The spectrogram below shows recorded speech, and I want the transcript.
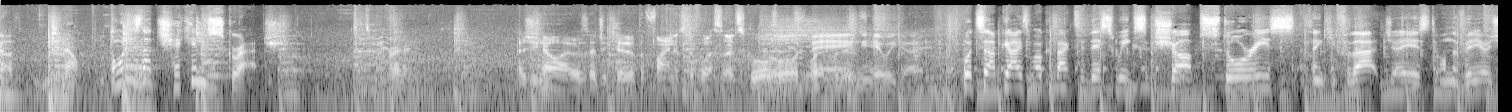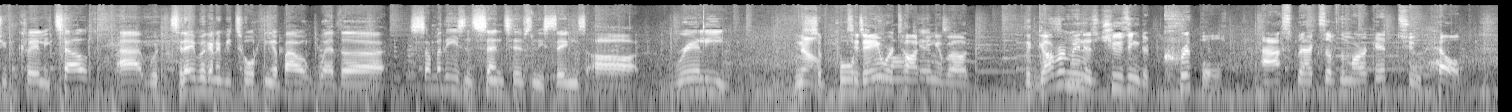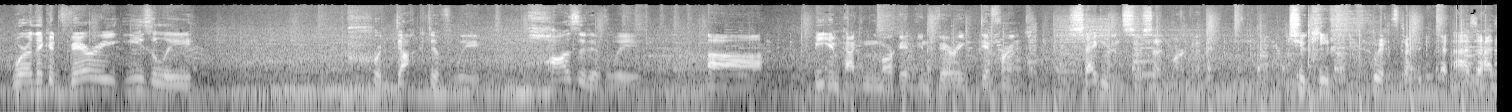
Uh, no, And what is that chicken scratch? that's my writing. As you know, I was educated at the finest of West Side schools. Lord Bing, here we go. What's up, guys, and welcome back to this week's Sharp Stories. Thank you for that. Jay is on the video, as you can clearly tell. Uh, we're, today, we're going to be talking about whether some of these incentives and these things are really No, supporting today we're market. talking about the government is choosing to cripple aspects of the market to help where they could very easily, productively, positively uh, be impacting the market in very different segments of said market. To keep, As, as,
